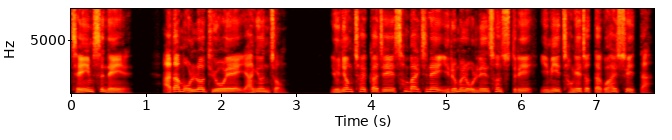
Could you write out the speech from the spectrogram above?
제임스 네일, 아담 올러 듀오의 양현종, 윤영철까지 선발진에 이름을 올린 선수들이 이미 정해졌다고 할 수 있다.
